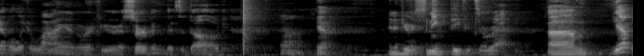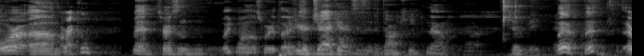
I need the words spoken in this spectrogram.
have a, like a lion, or if you're a servant, it's a dog. Oh. Yeah, And if you're a sneak thief, it's a rat. um, yeah, or um, a raccoon. Man, turns in like one of those weird things. If you're a jackass, is it a donkey? no, Should be. but yeah, yeah,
